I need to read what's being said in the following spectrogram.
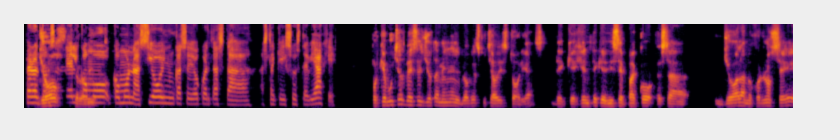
Pero entonces él cómo, cómo, nació y nunca se dio cuenta hasta, hasta que hizo este viaje. Porque muchas veces yo también en el blog he escuchado historias de que gente que dice, Paco, o sea, yo a lo mejor no sé,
